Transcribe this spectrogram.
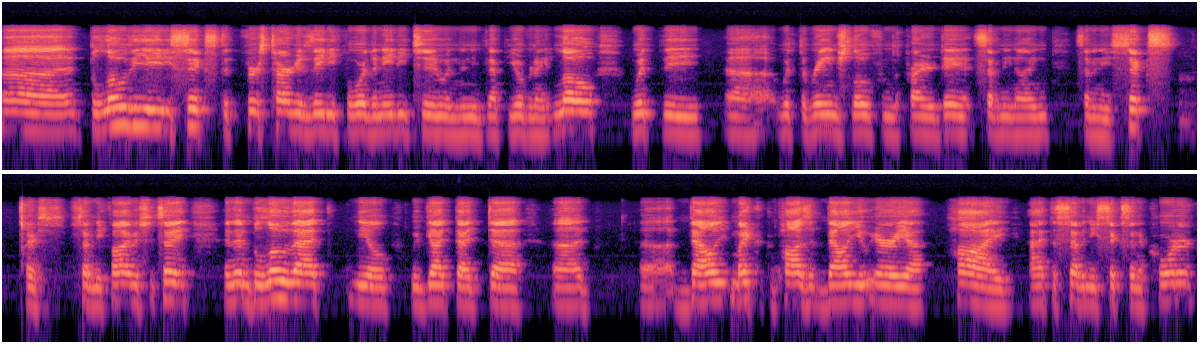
uh, below the 86, the first target is 84, then 82, and then you've got the overnight low with the uh, with the range low from the prior day at 79, 76 or 75, I should say. And then below that, you know, we've got that uh, uh, uh, value microcomposite value area high at the 76 and a quarter.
